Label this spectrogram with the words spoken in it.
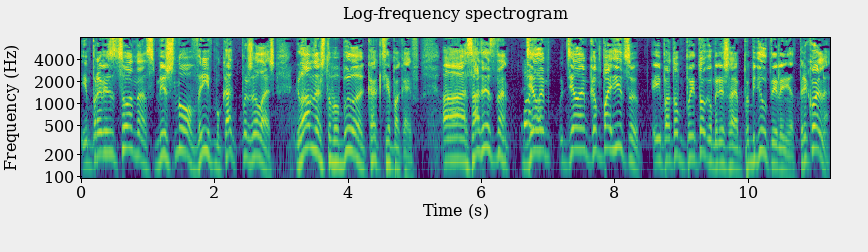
Импровизационно, смешно, в рифму, как пожелаешь. Главное, чтобы было как тебе по кайфу. А, Соответственно, делаем, делаем композицию, и потом по итогам решаем, победил ты или нет. Прикольно?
